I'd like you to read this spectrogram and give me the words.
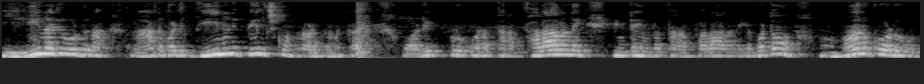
ఈ నది ఒడ్డున నాటబడి దీనిని పీల్చుకుంటున్నాడు కనుక వాడెప్పుడు కూడా తన ఫలాలని ఇన్ టైంలో తన ఫలాలను ఇవ్వటం మానుకోడు.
